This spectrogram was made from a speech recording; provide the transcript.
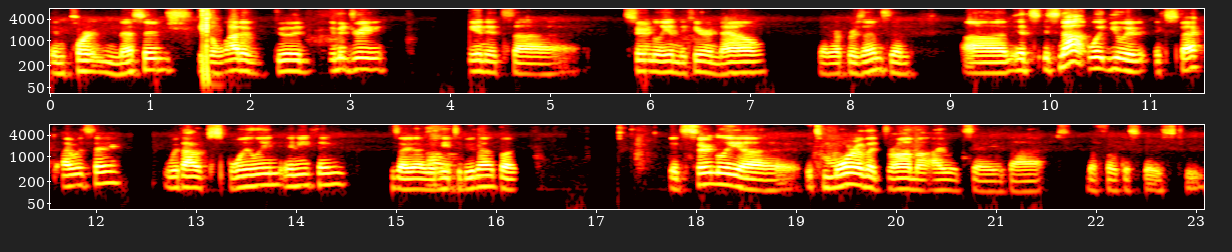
important message. There's a lot of good imagery in its uh, certainly in the here and now that represents them. um, it's it's not what you would expect. I would say without spoiling anything because I, I would hate to do that, but it's certainly a, it's more of a drama i would say that the focus goes to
